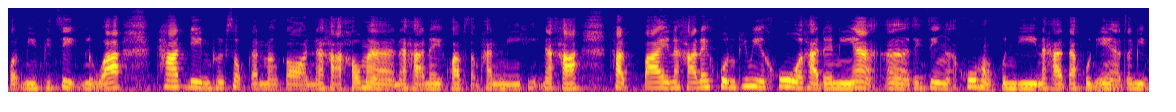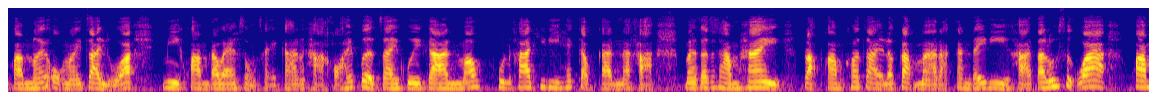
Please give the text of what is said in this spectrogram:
กฎมีนพิจิก หรือว่าธาตุดินพฤกษภกันมังกรนะคะ เข้ามานะคะ ในความสัมพันธ์นี้นะคะ ถัดไปนะคะในคุณที่มีคู่ะค่ะเดือนนี้อะเอ่อจริงๆอะคู่ของคุณดีนะคะ แต่คุณเองอาจจะมีความน้อยอกน้อยใจ หรือว่ามีความระแวงสงสัยกันค่ะ ขอให้เปิดใจคุยกันมอบคุณค่าที่ดีให้กับกันนะคะ มันก็จะทำให้ปรับความเข้าใจแล้วกลับมารักกันได้ดีค่ะแต่รู้สึกว่าความ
